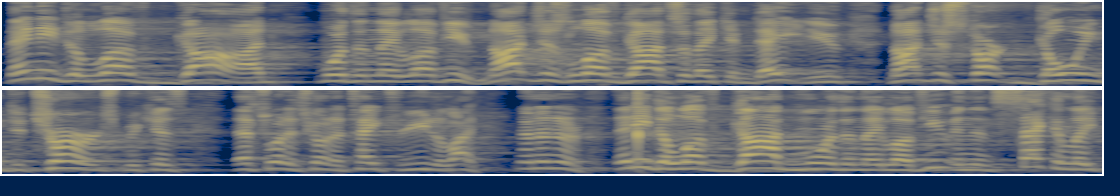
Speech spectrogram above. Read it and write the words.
they need to love God more than they love you. Not just love God so they can date you, not just start going to church because that's what it's going to take for you to like. No, no, no. They need to love God more than they love you. And then secondly,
